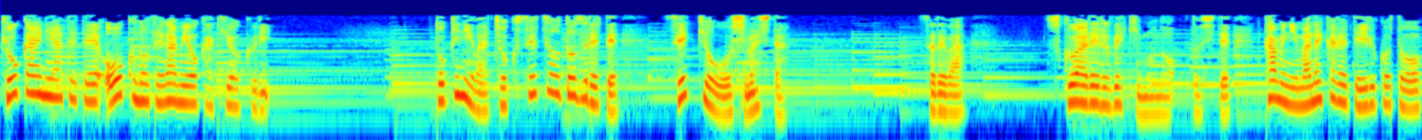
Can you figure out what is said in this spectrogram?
教会に宛てて多くの手紙を書き送り、時には直接訪れて説教をしました。それは、救われるべきものとして神に招かれていることを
